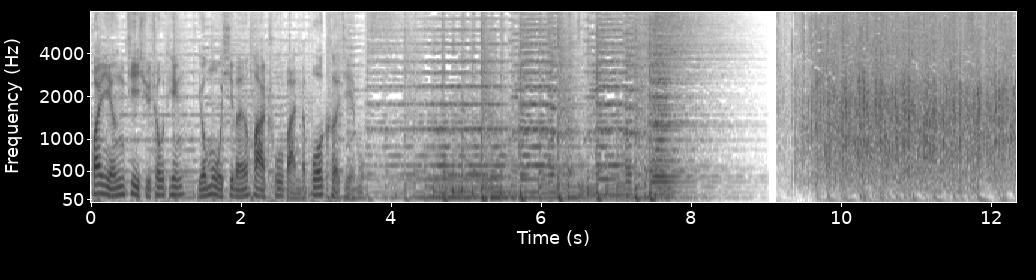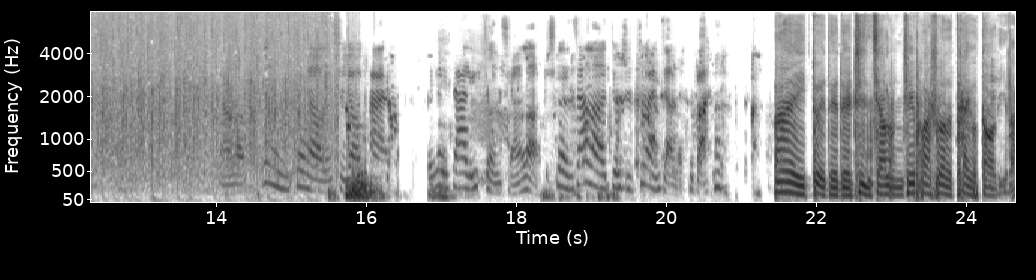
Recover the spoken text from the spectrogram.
欢迎继续收听由木西文化出版的播客节目。完了，更重要的是要看谁在家里省钱了，省下了就是赚下了，是吧？哎，对对对，这佳璐，你这话说的太有道理了。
